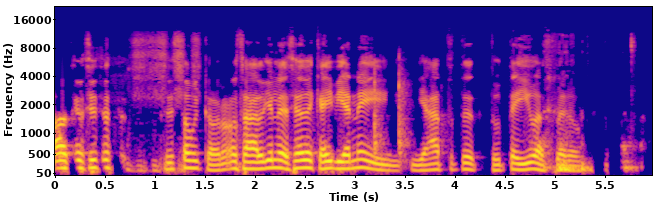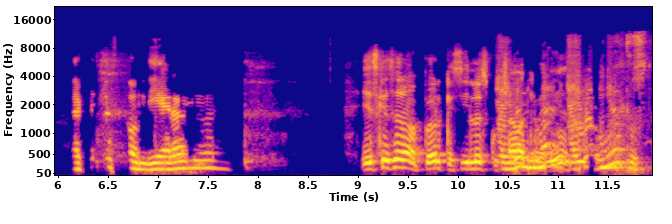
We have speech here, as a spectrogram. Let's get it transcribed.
Ah, sí, sí, sí, está muy cabrón. O sea, alguien le decía de que ahí viene y ya tú te, tú te ibas, pero... Ya que te escondieran, Y es que eso era lo peor, que sí lo escuchaba. pues,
